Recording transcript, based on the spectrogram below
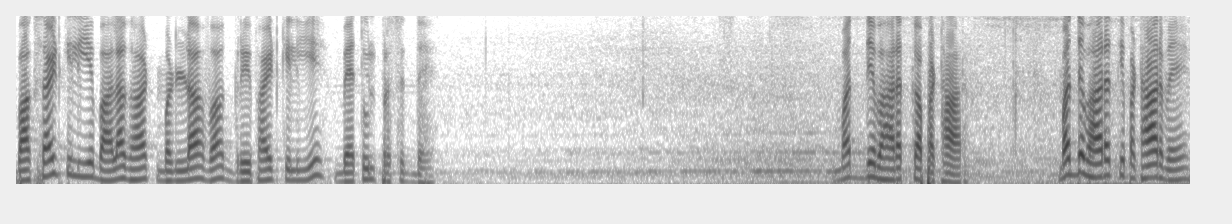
बाक्साइड के लिए बालाघाट, मंडला व ग्रेफाइट के लिए बैतूल प्रसिद्ध है। मध्य भारत का पठार। मध्य भारत के पठार में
